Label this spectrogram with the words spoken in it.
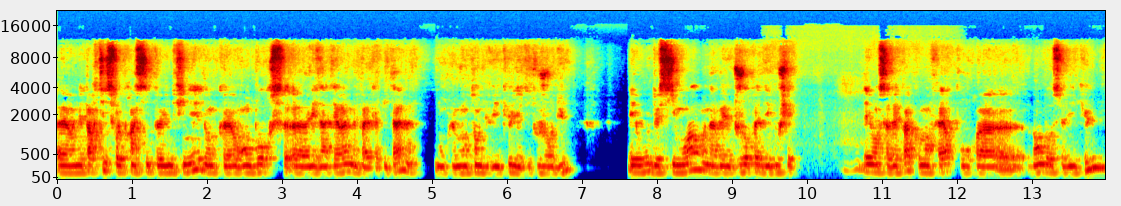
on est parti sur le principe in fine, donc on rembourse les intérêts, mais pas le capital. Donc, le montant du véhicule était toujours dû. Et au bout de six mois, on n'avait toujours pas débouché. Et on savait pas comment faire pour vendre ce véhicule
